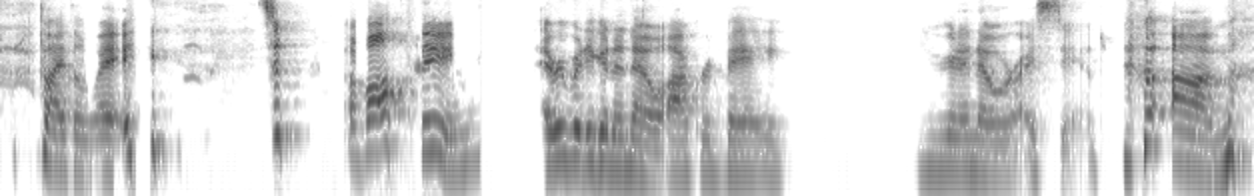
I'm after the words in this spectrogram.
by the way. of all things. Everybody gonna know awkward bay. You're gonna know where I stand. um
